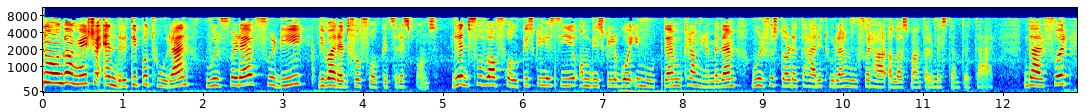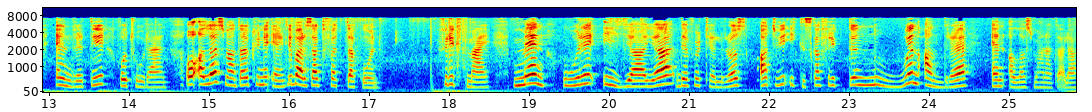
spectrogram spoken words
Noen ganger så endret de på Torein. Hvorfor det? Fordi de var redd for folkets respons. Redd for hva folket skulle si, om de skulle gå imot dem, krangle med dem. Hvorfor står dette her i Torein? Hvorfor har Allah SWT bestemt dette her? Derfor endret de på Torein. Og Allah SWT kunne egentlig bare sagt «Fattakun» frykt meg. Men ordet «Iyaya» det forteller oss at vi ikke skal frykte noen andre enn Allah subhanahu wa ta'ala.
